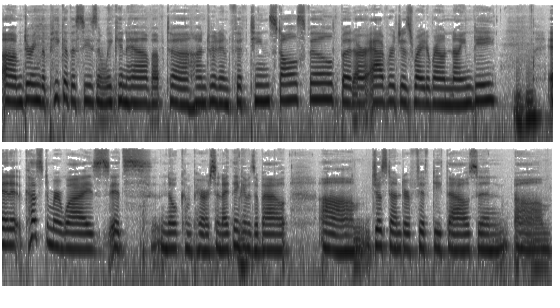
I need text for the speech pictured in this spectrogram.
um, during the peak of the season, we can have up to 115 stalls filled, but our average is right around 90. And it, customer-wise, it's no comparison. I think it was about um, just under fifty thousand um,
